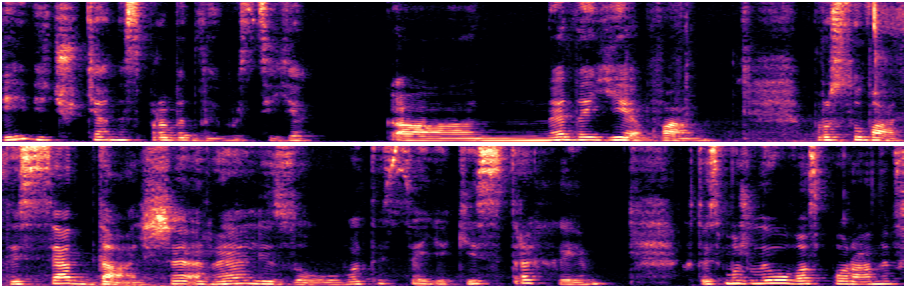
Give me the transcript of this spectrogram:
і відчуття несправедливості, яка не дає вам просуватися далі, реалізовуватися, якісь страхи. Хтось, можливо, вас поранив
